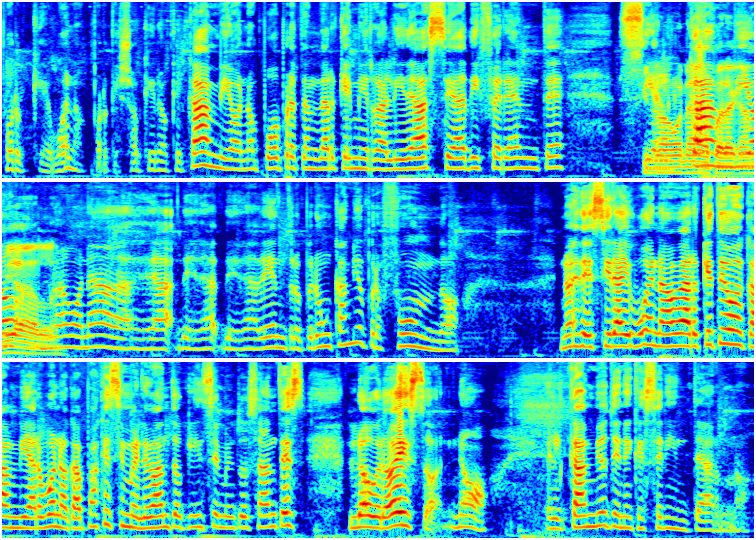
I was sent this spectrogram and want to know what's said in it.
porque, bueno, porque yo quiero que cambie o no puedo pretender que mi realidad sea diferente si, Si no el hago nada cambio no hago nada desde, a- desde, desde adentro, pero un cambio profundo. No es decir, ay, bueno, a ver, ¿qué tengo que cambiar? Bueno, capaz que si me levanto 15 minutos antes logro eso. No, el cambio tiene que ser interno.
